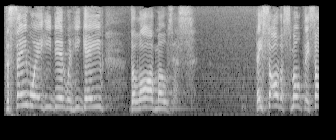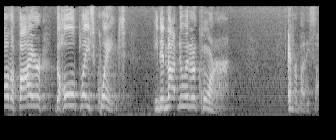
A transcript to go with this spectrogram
The same way he did when he gave the law of Moses. They saw the smoke, they saw the fire, the whole place quaked. He did not do it in a corner. Everybody saw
